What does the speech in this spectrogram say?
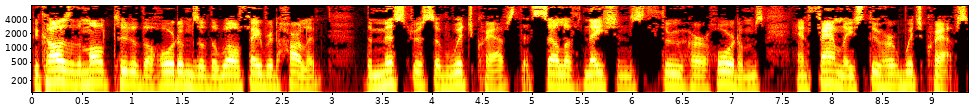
Because of the multitude of the whoredoms of the well favored harlot, the mistress of witchcrafts that selleth nations through her whoredoms, and families through her witchcrafts.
